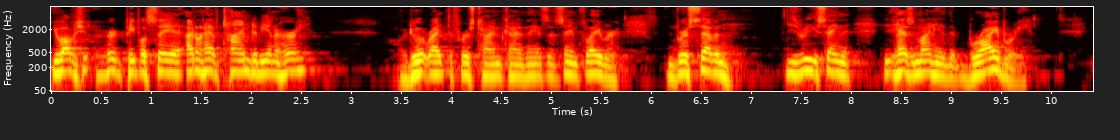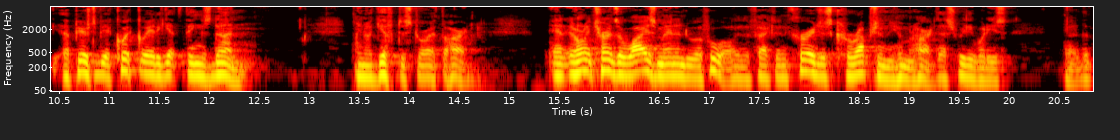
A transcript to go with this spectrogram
You've always heard people say, I don't have time to be in a hurry, or do it right the first time kind of thing. It's the same flavor. In verse 7, he's really saying that he has in mind here that bribery appears to be a quick way to get things done. You know, gift destroyeth the heart. And it only turns a wise man into a fool. In fact, it encourages corruption in the human heart. That's really what he's, uh, the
